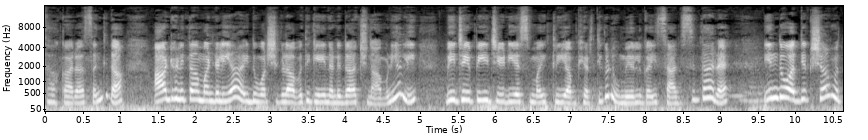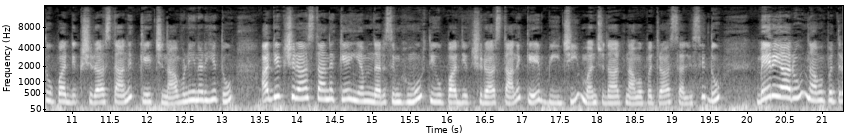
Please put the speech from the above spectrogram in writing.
ಸಹಕಾರ ಸಂಘದ ಆಡಳಿತ ಮಂಡಳಿಯ ಐದು ವರ್ಷಗಳ ಅವಧಿಗೆ ನಡೆದ ಚುನಾವಣೆಯಲ್ಲಿ ಬಿಜೆಪಿ, ಜೆಡಿಎಸ್ ಮೈತ್ರಿ ಅಭ್ಯರ್ಥಿಗಳು ಮೇಲುಗೈ ಸಾಧಿಸಿದ್ದಾರೆ. ಇಂದು ಅಧ್ಯಕ್ಷ ಮತ್ತು ಉಪಾಧ್ಯಕ್ಷರ ಸ್ಥಾನಕ್ಕೆ ಚುನಾವಣೆ ನಡೆಯಿತು. ಅಧ್ಯಕ್ಷರ ಸ್ಥಾನಕ್ಕೆ ಎಂ ನರಸಿಂಹಮೂರ್ತಿ, ಉಪಾಧ್ಯಕ್ಷರ ಸ್ಥಾನಕ್ಕೆ ಬಿಜಿ ಮಂಜುನಾಥ್ ನಾಮಪತ್ರ ಸಲ್ಲಿಸಿದ್ದು ಬೇರೆ ಯಾರೂ ನಾಮಪತ್ರ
